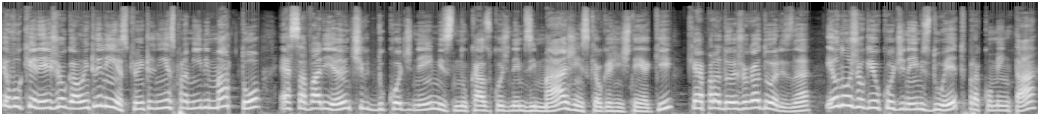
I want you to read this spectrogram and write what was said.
eu vou querer jogar o Entre Linhas, porque o Entre Linhas para mim ele matou essa variante do Codenames, no caso Codenames Imagens, que é o que a gente tem aqui, que é para dois jogadores, né? Eu não joguei o Codenames Dueto para comentar,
